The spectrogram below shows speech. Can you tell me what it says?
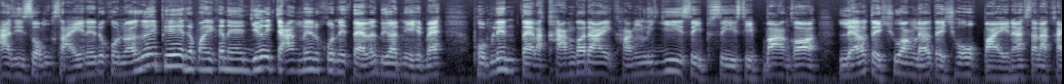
อาจจะสงสัยในทุกคนว่าเฮ้ยเพ่ทำไมคะแนนเยอะจังเลยทุกคนในแต่ละเดือนนี่เห็นไหมผมเล่นแต่ละครั้งก็ได้ครั้งละ20 40 บ้างก็ แล้วแต่ช่วงแล้วแต่โชคไปนะสำหรับใคร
